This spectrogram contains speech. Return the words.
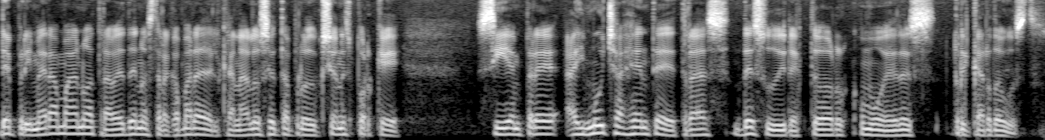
de primera mano a través de nuestra cámara del canal OZ Producciones porque siempre hay mucha gente detrás de su director como eres Ricardo Bustos.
